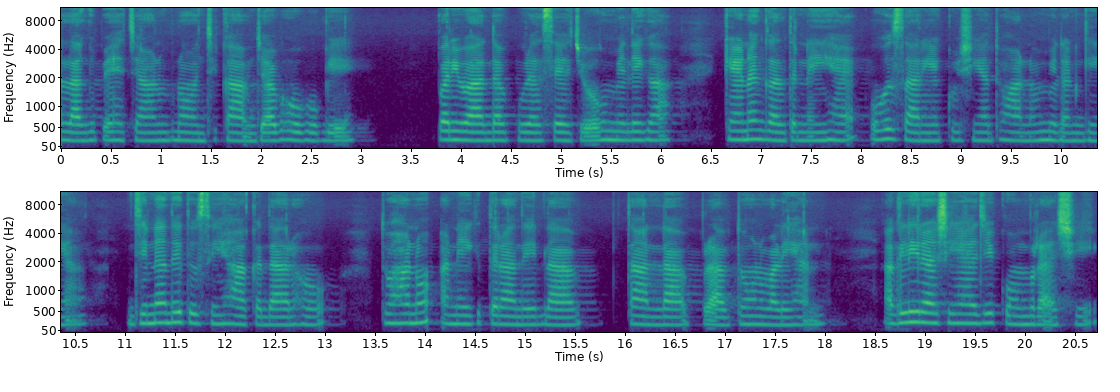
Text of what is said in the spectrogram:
ਅਲੱਗ ਪਹਿਚਾਣ ਬਣਾਉਣ 'ਚ ਕਾਮਯਾਬ ਹੋਵੋਗੇ। ਪਰਿਵਾਰ ਦਾ ਪੂਰਾ ਸਹਿਯੋਗ ਮਿਲੇਗਾ। ਕਹਿਣਾ ਗਲਤ ਨਹੀਂ ਹੈ, ਉਹ ਸਾਰੀਆਂ ਖੁਸ਼ੀਆਂ ਤੁਹਾਨੂੰ ਮਿਲਣਗੀਆਂ, ਜਿਨ੍ਹਾਂ ਦੇ ਤੁਸੀਂ ਹੱਕਦਾਰ ਹੋ। ਤੁਹਾਨੂੰ ਅਨੇਕ ਤਰ੍ਹਾਂ ਦੇ ਲਾਭ, ਧਨ ਲਾਭ ਪ੍ਰਾਪਤ ਹੋਣ ਵਾਲੇ ਹਨ। ਅਗਲੀ ਰਾਸ਼ੀ ਹੈ ਜੀ ਕੁੰਭ ਰਾਸ਼ੀ।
